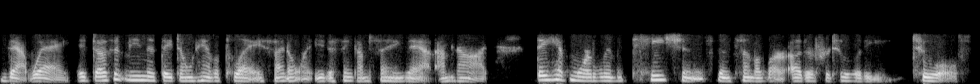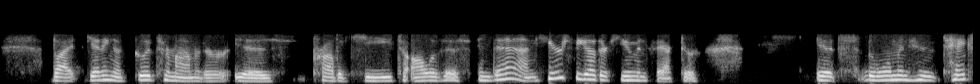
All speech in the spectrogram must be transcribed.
that way. It doesn't mean that they don't have a place. I don't want you to think I'm saying that. I'm not. They have more limitations than some of our other fertility tools. But getting a good thermometer is probably key to all of this. And then here's the other human factor it's the woman who takes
